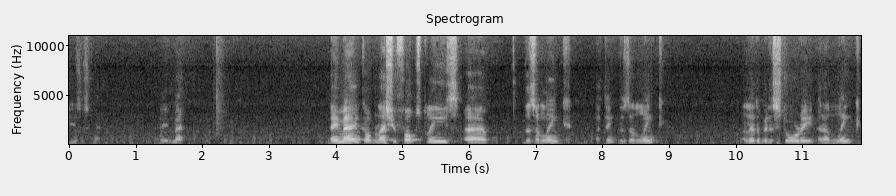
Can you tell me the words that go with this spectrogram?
Jesus' name. Amen. Amen. God bless you, folks. Please, uh, there's a link. I think there's a link, a little bit of story, and a link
